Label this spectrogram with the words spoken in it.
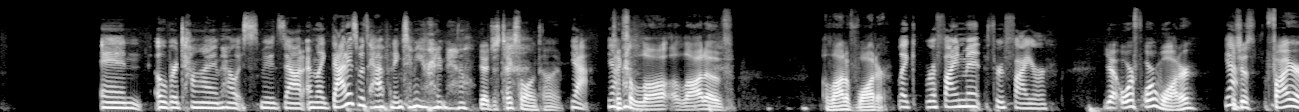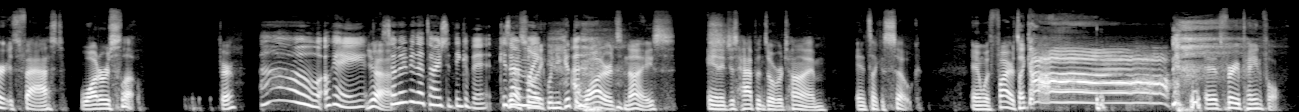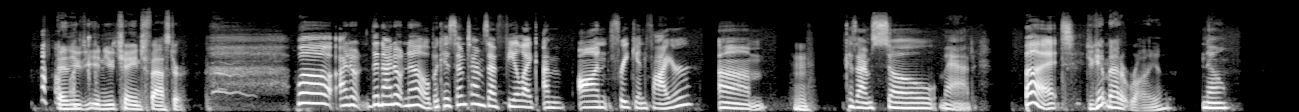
and over time how it smooths out. I'm like, that is what's happening to me right now. yeah, it just takes a long time. Yeah. It Yeah. takes a lot a lot of a lot of water. like refinement through fire. Yeah, or or water. Yeah. It's just fire is fast, water is slow. Fair? Oh, okay. Yeah. So maybe that's how I should think of it. Because Yeah, I'm so like, like, when you get the water, it's nice and it just happens over time and it's like a soak. And with fire, it's like ah and it's very painful. And you and you change faster. Well, I don't. Then I don't know because sometimes I feel like I'm on freaking fire. Um, Hmm. because I'm so mad. But Do you get mad at Ryan? no.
